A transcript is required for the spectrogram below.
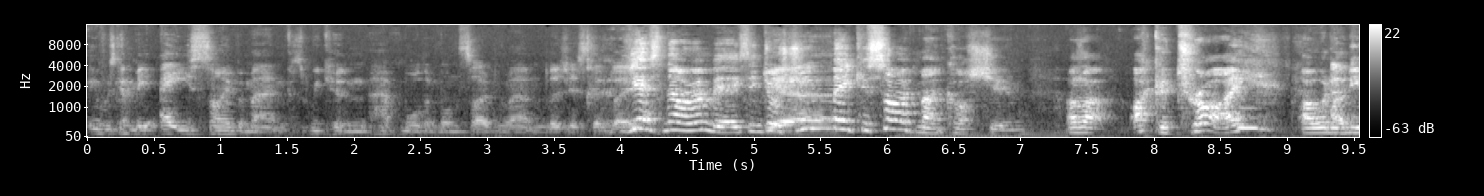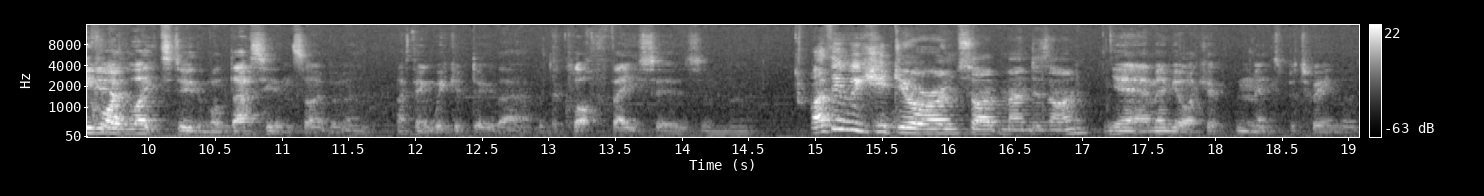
It was going to be a Cyberman because we couldn't have more than one Cyberman logistically. Yes, now I remember. They said, George, can Yeah. you make a Cyberman costume? I was like, I could try. I would have needed. I'd needed. quite A, like to do the Mondasian Cyberman. I think we could do that with the cloth faces and I think we should do our own Cyberman design. yeah, maybe like a mix between them.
